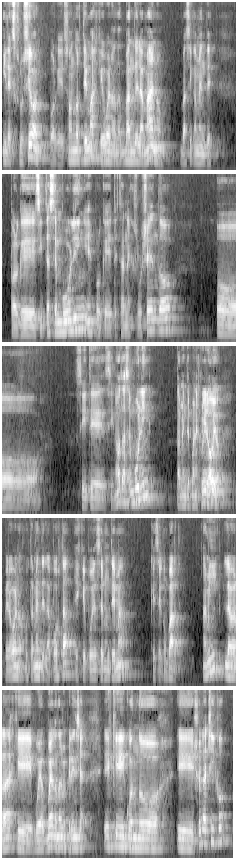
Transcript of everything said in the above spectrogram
y la exclusión, porque son dos temas que, bueno, van de la mano, básicamente. Porque si te hacen bullying es porque te están excluyendo o si, te, si no te hacen bullying, también te pueden excluir, obvio. Pero bueno, justamente la aposta es que puede ser un tema que se comparte. A mí, la verdad es que, voy a, contar mi experiencia, es que cuando eh, yo era chico,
